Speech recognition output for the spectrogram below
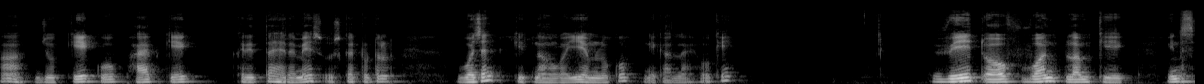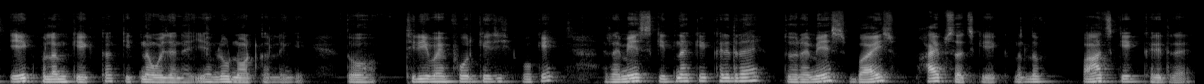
हाँ जो केक को फाइव केक खरीदता है रमेश, उसका टोटल वज़न कितना होगा? ये हम लोग को निकालना है okay weight of one plum cake means एक प्लम केक का कितना वज़न है, ये हम लोग नोट कर लेंगे। तो थ्री बाई फोर के जी ओके रमेश कितना केक खरीद रहा है? तो रमेश बाईस फाइव सच केक मतलब पाँच केक खरीद रहा है।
